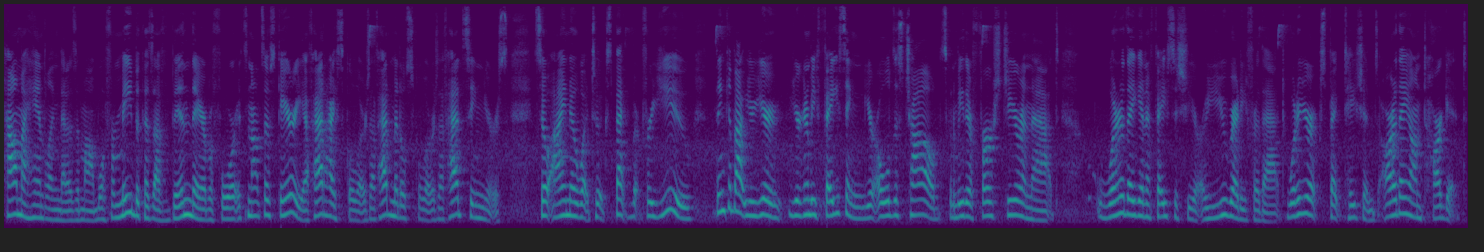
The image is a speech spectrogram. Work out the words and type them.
how am I handling that as a mom? Well, for me, because I've been there before, it's not so scary. I've had high schoolers, I've had middle schoolers, I've had seniors. So I know what to expect. But for you, think about your year. You're going to be facing your oldest child, it's going to be their first year in that what are they going to face this year? Are you ready for that? What are your expectations? Are they on target?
